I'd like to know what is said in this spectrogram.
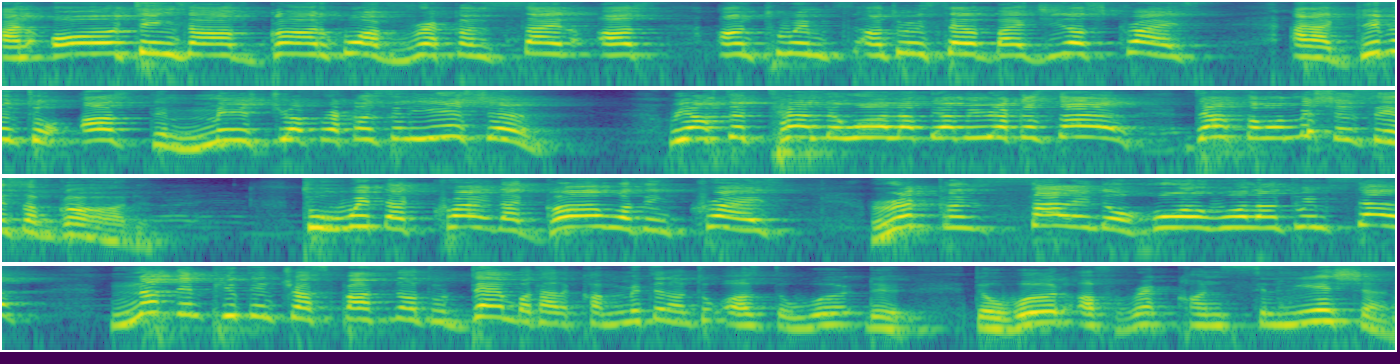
and all things are of God who have reconciled us unto, him, unto himself by Jesus Christ and are given to us the ministry of reconciliation. We have to tell the world that they have been reconciled. That's our mission, saints of God. To wit that Christ, that God was in Christ, reconciling the whole world unto himself, not imputing trespasses unto them, but had committed unto us the word, the, the word of reconciliation.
